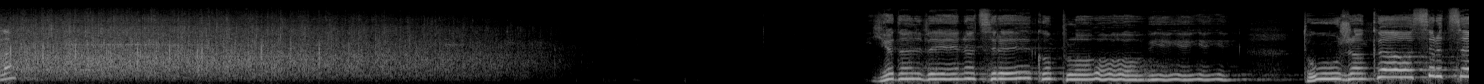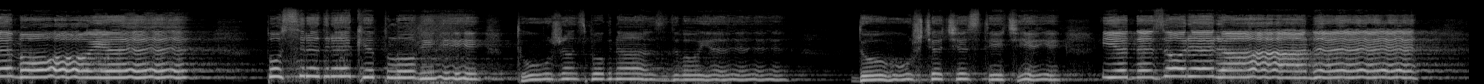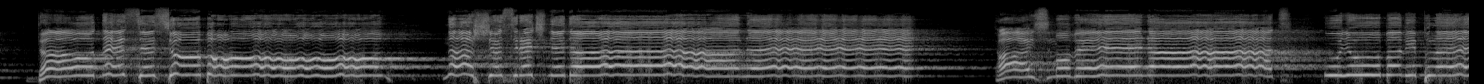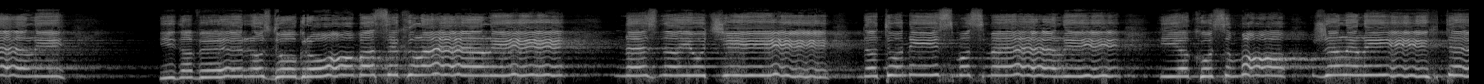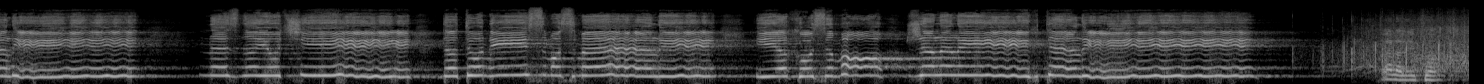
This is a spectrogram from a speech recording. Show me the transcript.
好了。Jedan venac rekom plovi, tužan kao srce moje, posred reke plovi, tužan zbog nas dvoje. Do ušća će stići jedne zore rane, da odnese sobom naše srećne dane. Taj smo venac u ljubavi pleli i da vernost do groba se kleli, ne znajući da to nismo smeli, iako smo želeli znajući da to nismo smeli, iako smo želeli i hteli. Hvala lijepo.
